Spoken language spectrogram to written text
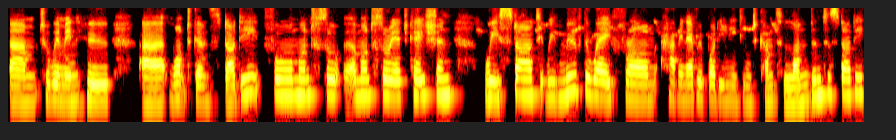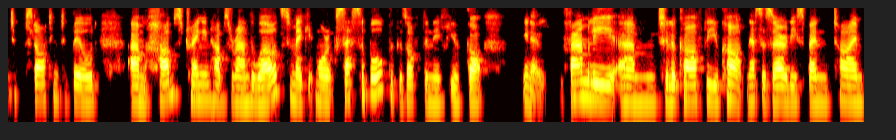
um, to women who uh, want to go and study for Montessori, a Montessori education we started we've moved away from having everybody needing to come to london to study to starting to build um, hubs training hubs around the world to make it more accessible because often if you've got you know family um, to look after you can't necessarily spend time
